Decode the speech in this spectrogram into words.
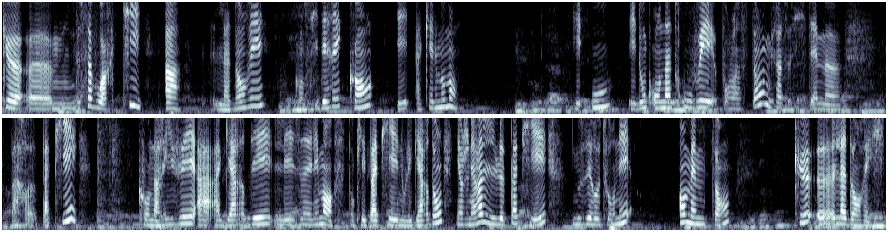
que, euh, de savoir qui a la denrée considérée, quand et à quel moment et où. Et donc on a trouvé pour l'instant, grâce au système euh, par euh, papier, qu'on arrivait à, garder les éléments. Donc les papiers, nous les gardons, et en général, le papier nous est retourné en même temps que euh, la denrée.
